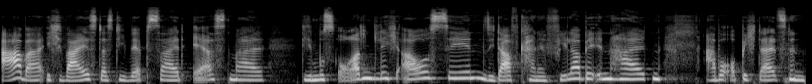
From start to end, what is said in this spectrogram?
Aber ich weiß, dass die Website erstmal die muss ordentlich aussehen, sie darf keine Fehler beinhalten, aber ob ich da jetzt einen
